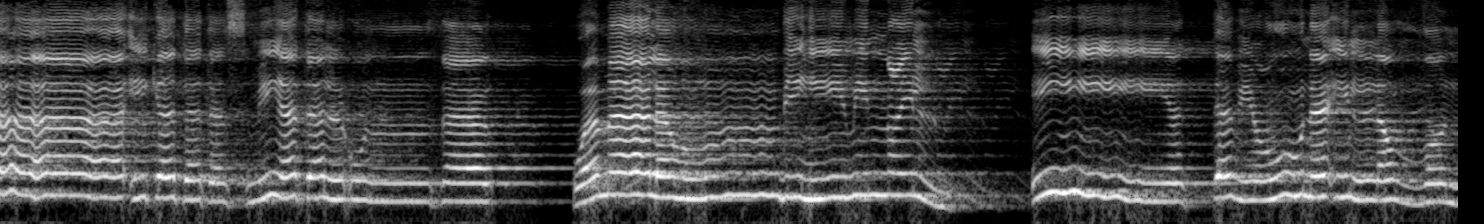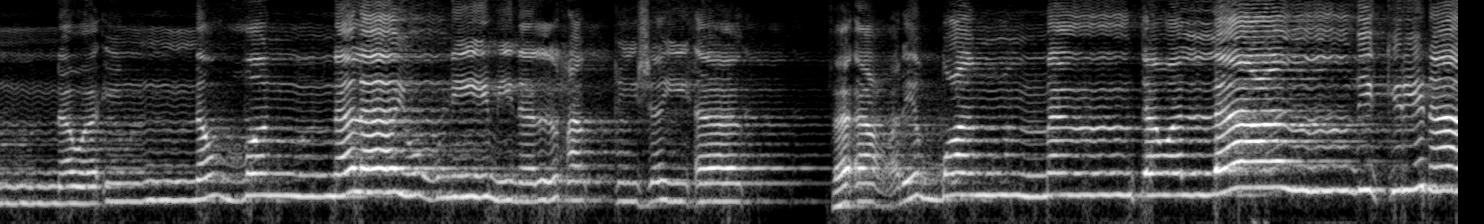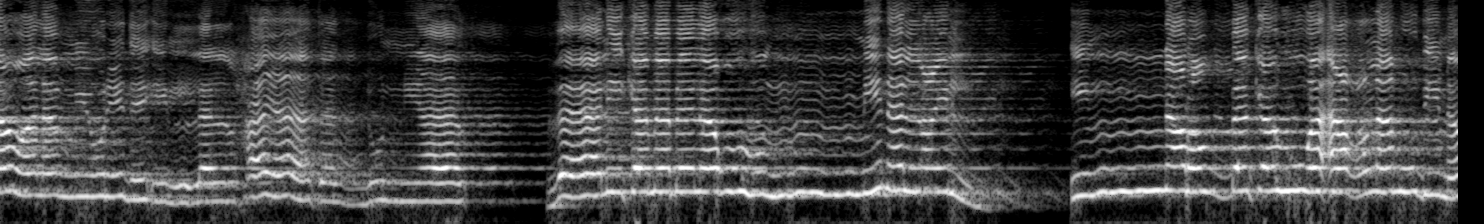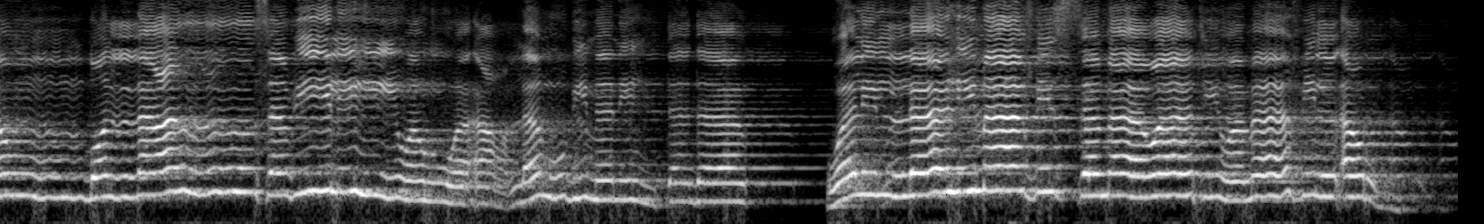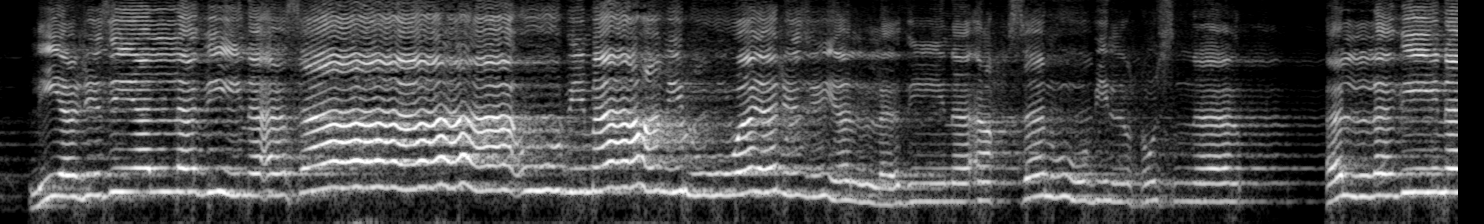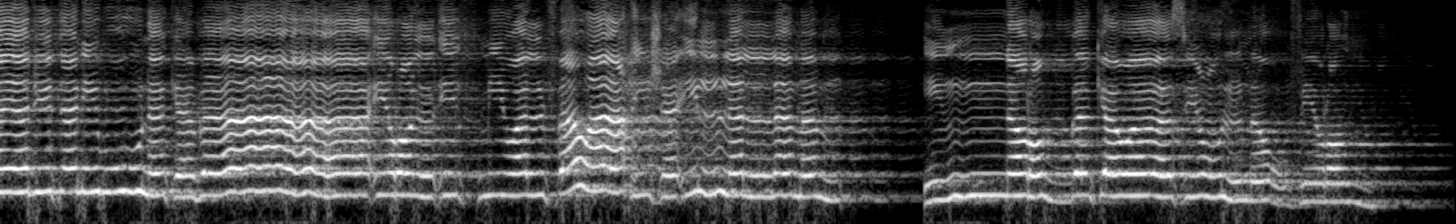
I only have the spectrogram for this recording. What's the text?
تسمية الأنثى وما لهم به من علم إن يتبعون إلا الظن وإن الظن لا يغني من الحق شيئا فأعرض عن من تولى عن ولم يرد إلا الحياة الدنيا ذلك مبلغهم من العلم إن ربك هو أعلم بمن ضل عن سبيله وهو أعلم بمن اهتدى ولله ما في السماوات وما في الأرض ليجزي الذين أساءوا بما عملوا ويجزي الذين أحسنوا بالحسنى. الذين يجتنبون كبائر الإثم والفواحش إلا اللمم. إن ربك واسع المغفرة.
